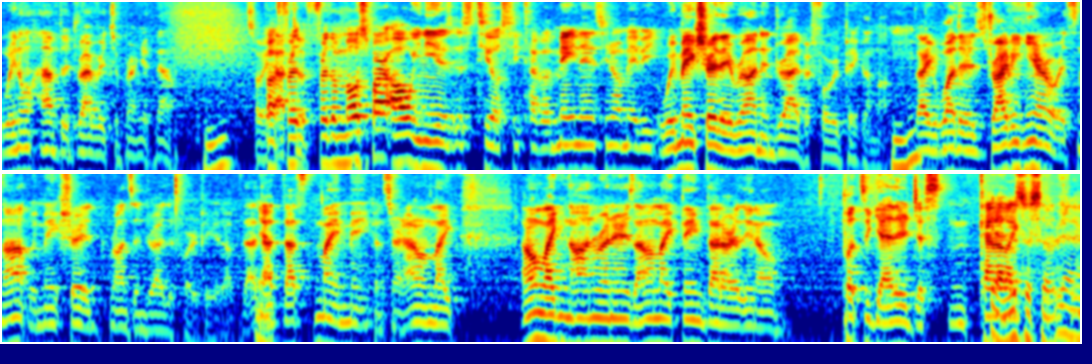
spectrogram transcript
we don't have the driver to bring it down. So we But have for to. for the most part, all we need is, is TLC type of maintenance. You know, maybe we make sure they run and drive before we pick them up. Mhm. Like whether it's driving here or it's not, we make sure it runs and drives before we pick it up. That, Yeah. that that's my main concern. I don't like, I don't like non-runners. I don't like things that are you know, put together just kind Yeah, of like so- yeah.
